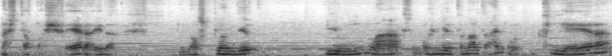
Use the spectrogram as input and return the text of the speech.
na estratosfera aí da, do nosso planeta, e um lá se movimentando atrás do outro. O que era,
